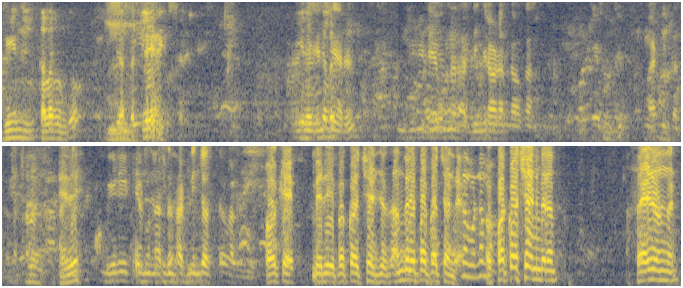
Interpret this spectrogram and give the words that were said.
గ్రీన్ కలర్ ఉందో ఇదంతా క్లియర్ ఈ రెడ్ కలర్ అటు నుంచి రావడానికి అవకాశం ఉంది. అటు నుంచి వస్తారు ఏది? ఉన్నారు సార్ అటు నుంచి వస్తే వాళ్ళకి ఓకే మీరు ఈ పక్క వచ్చేయండి అందరు ఈ పక్క వచ్చండి పక్క వచ్చేయండి మీరు. సైడ్ ఉండండి.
